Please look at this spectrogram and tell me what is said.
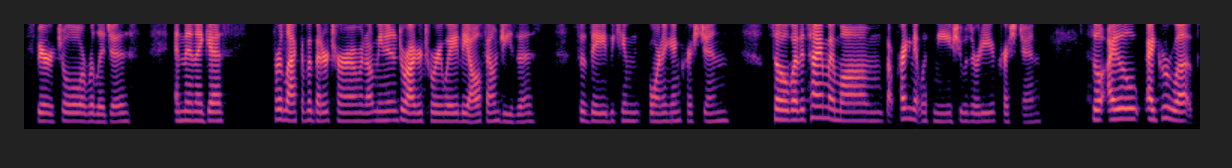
spiritual or religious. And then I guess, for lack of a better term, I don't mean in a derogatory way, they all found Jesus so they became born again Christians. So by the time my mom got pregnant with me, she was already a Christian. So I I grew up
